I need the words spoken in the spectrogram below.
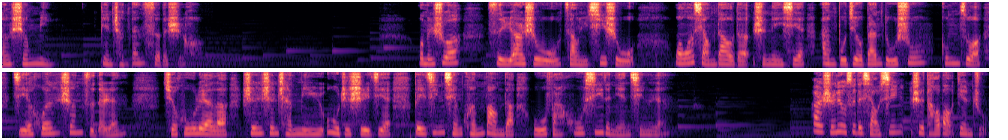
当生命变成单色的时候。我们说，死于二十五，葬于七十五，往往想到的是那些按部就班读书。工作、结婚、生子的人，却忽略了深深沉迷于物质世界、被金钱捆绑的无法呼吸的年轻人。二十六岁的小新是淘宝店主，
